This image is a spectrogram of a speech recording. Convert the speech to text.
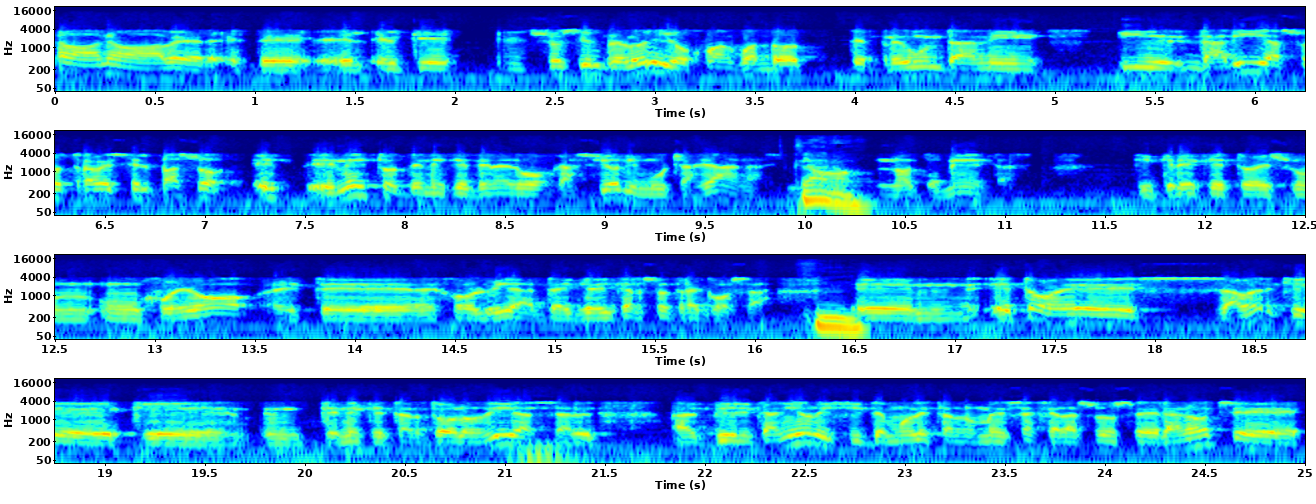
No, no, a ver, este, el, que yo siempre lo digo, Juan, cuando te preguntan y, y darías otra vez el paso, en esto tenés que tener vocación y muchas ganas, claro. no, no te metas. Si crees que esto es un, juego, este, olvídate, hay que dedicarse a otra cosa. Eh, esto es saber que, que tenés que estar todos los días al, al pie del cañón y si te molestan los mensajes a las 11 de la noche,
